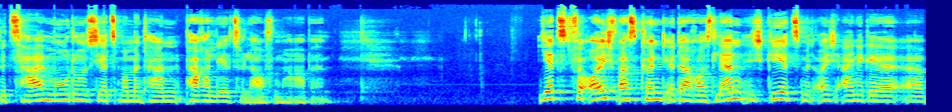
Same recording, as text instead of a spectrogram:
Bezahlmodus jetzt momentan parallel zu laufen habe. Jetzt für euch, was könnt ihr daraus lernen? Ich gehe jetzt mit euch einige äh,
